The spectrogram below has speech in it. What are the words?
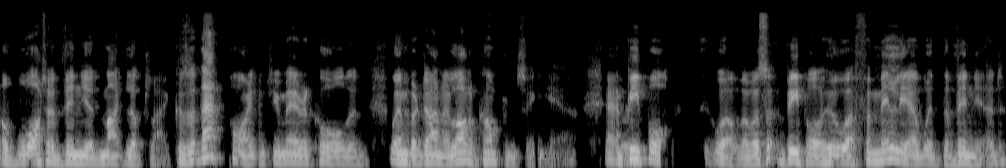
of what a vineyard might look like because at that point you may recall that Wimber done a lot of conferencing here and mm-hmm. people well there was people who were familiar with the vineyard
